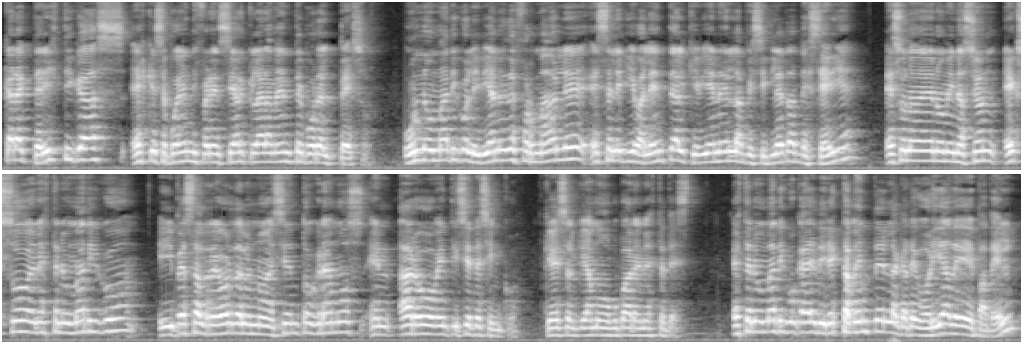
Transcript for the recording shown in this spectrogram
características es que se pueden diferenciar claramente por el peso. Un neumático liviano y deformable es el equivalente al que viene en las bicicletas de serie. Es una denominación EXO en este neumático y pesa alrededor de los 900 gramos en Aro 27.5, que es el que vamos a ocupar en este test. Este neumático cae directamente en la categoría de papel.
